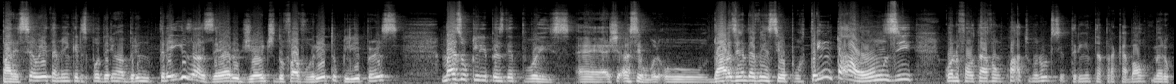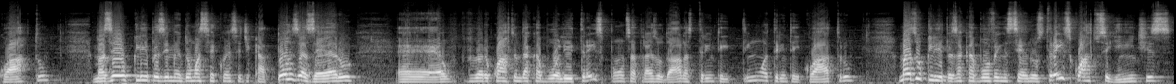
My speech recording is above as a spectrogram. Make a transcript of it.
Pareceu aí também que eles poderiam abrir um 3 a 0 diante do favorito Clippers. Mas o Clippers depois, é, assim, o Dallas ainda venceu por 30 a 11 quando faltavam 4 minutos e 30 para acabar o primeiro quarto. Mas aí o Clippers emendou uma sequência de 14 a 0. É, o primeiro quarto ainda acabou ali 3 pontos atrás do Dallas, 31 a 34. Mas o Clippers acabou vencendo os três quartos seguintes,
